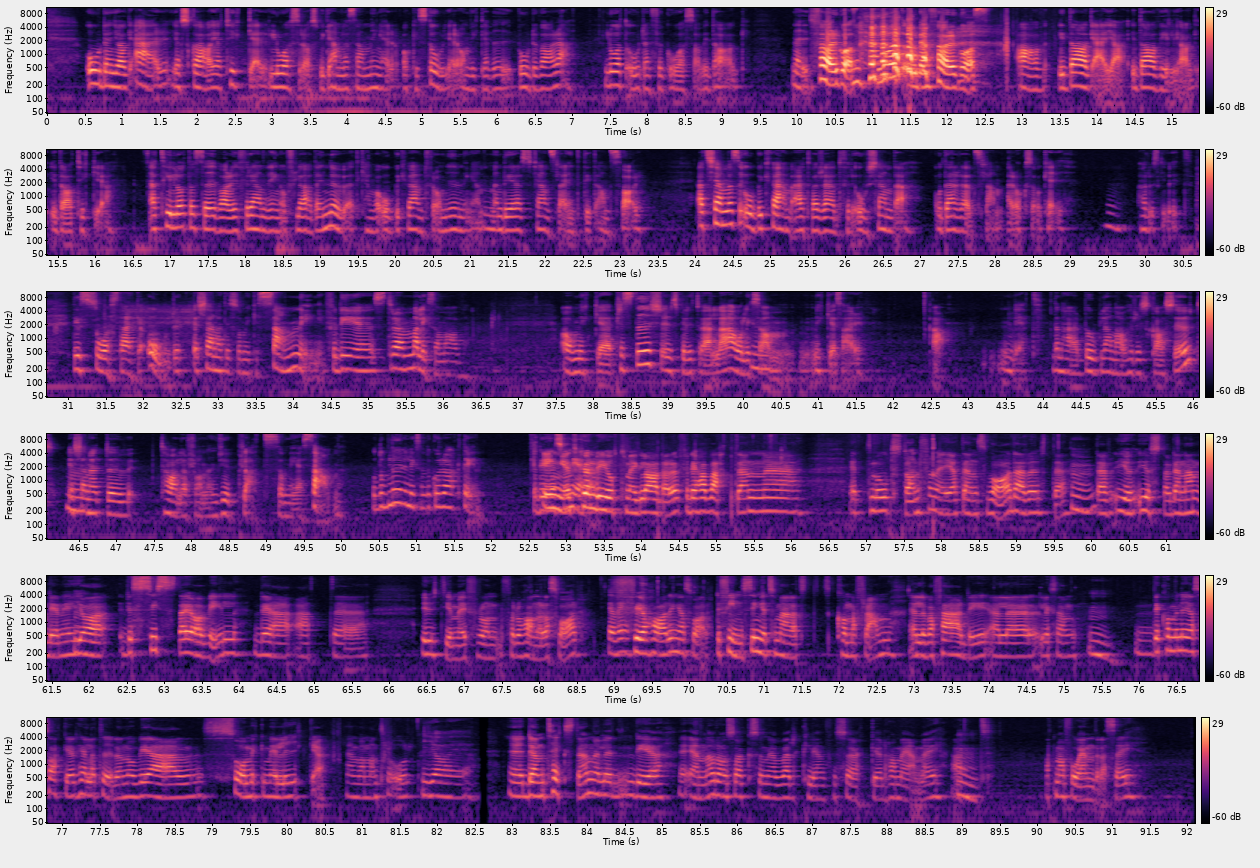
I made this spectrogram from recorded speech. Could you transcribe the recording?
Orden jag är, jag ska, jag tycker låser oss vid gamla sanningar och historier om vilka vi borde vara. Låt orden förgås av idag. Nej, föregås. Låt orden föregås av idag är jag, idag vill jag, idag tycker jag. Att tillåta sig vara i förändring och flöda i nuet kan vara obekvämt för omgivningen, men deras känsla är inte ditt ansvar. Att känna sig obekväm är att vara rädd för det okända och den rädslan är också okej. Har du skrivit. Det är så starka ord. Jag känner att det är så mycket sanning, för det strömmar liksom av, av mycket prestige i det spirituella och liksom mycket så här, ni vet, den här bubblan av hur det ska se ut. Jag känner att du talar från en djup plats som är sann. Och då blir det liksom, det går rakt in. Inget resonerar. kunde gjort mig gladare för det har varit en, eh, ett motstånd för mig att ens vara där ute. Mm. Där, ju- just av den anledningen. Jag, det sista jag vill det är att eh, utge mig från, för att ha några svar. Jag. För jag har inga svar. Det finns inget som är att komma fram eller vara färdig eller liksom Mm. det kommer nya saker hela tiden och vi är så mycket mer lika än vad man tror. Ja, ja, ja. Eh, Den texten, eller det är en av de saker som jag verkligen försöker ha med mig. Att, Mm. att man får ändra sig.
